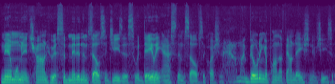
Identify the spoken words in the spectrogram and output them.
man, woman, and child who has submitted themselves to Jesus, would daily ask themselves the question How am I building upon the foundation of Jesus?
